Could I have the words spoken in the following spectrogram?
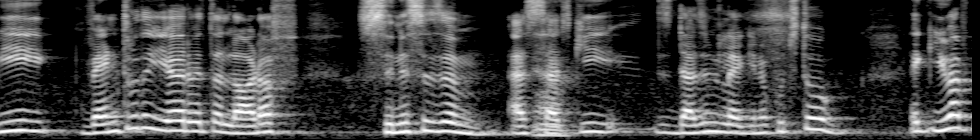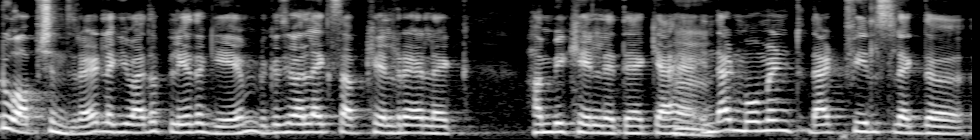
we went through the year with a lot of cynicism as yeah. such ki this doesn't like you know kuch to like you have two options right like you either play the game because you are like sab khel rahe like hum bhi khel lete hai हम भी in that moment that feels like the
